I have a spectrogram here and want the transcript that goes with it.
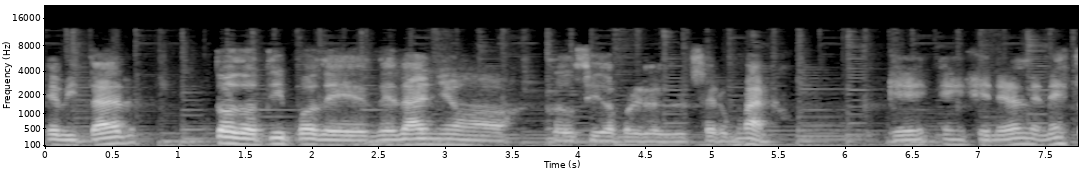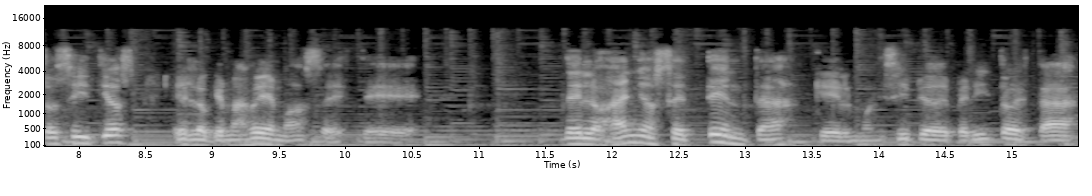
evitar todo tipo de, daño producido por el ser humano, que en general en estos sitios es lo que más vemos. Este, de los años 70 que el municipio de Perito está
